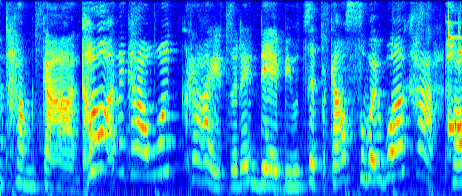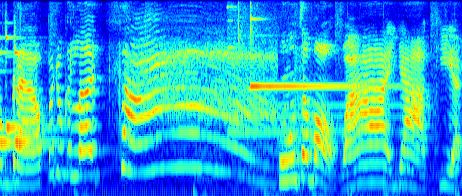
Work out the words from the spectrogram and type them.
าทำการเคาะนะคะว่าใครจะได้เดบิวต์79 Survivor ค่ะ พร้อมแล้วไปดูกันเลยจ้ากุ้งจะบอกว่าอย่าเกลียด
